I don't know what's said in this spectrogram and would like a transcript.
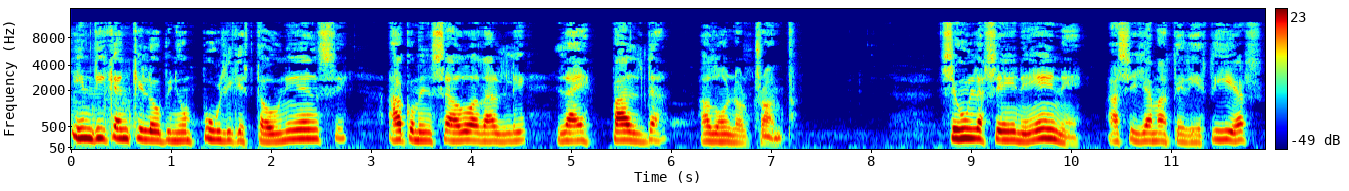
indican que la opinión pública estadounidense ha comenzado a darle la espalda a Donald Trump. Según la CNN, hace ya más de 10 días,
